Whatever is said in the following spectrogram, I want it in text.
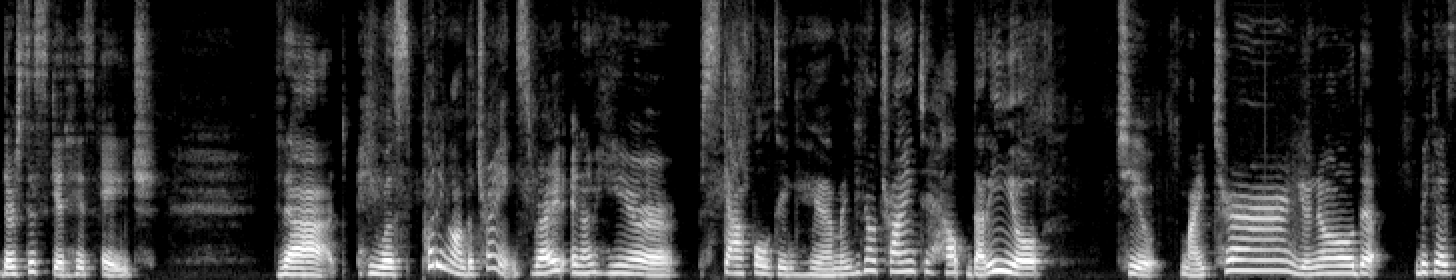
there's this kid his age that he was putting on the trains, right? And I'm here scaffolding him and you know trying to help Dario to my turn you know that because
